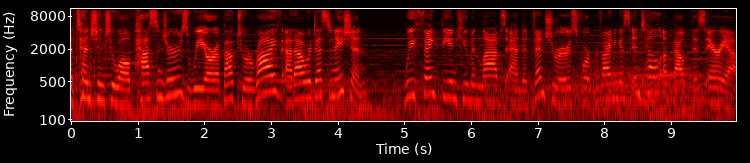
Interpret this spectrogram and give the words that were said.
Attention to all passengers, we are about to arrive at our destination. We thank the Inhuman Labs and adventurers for providing us intel about this area.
